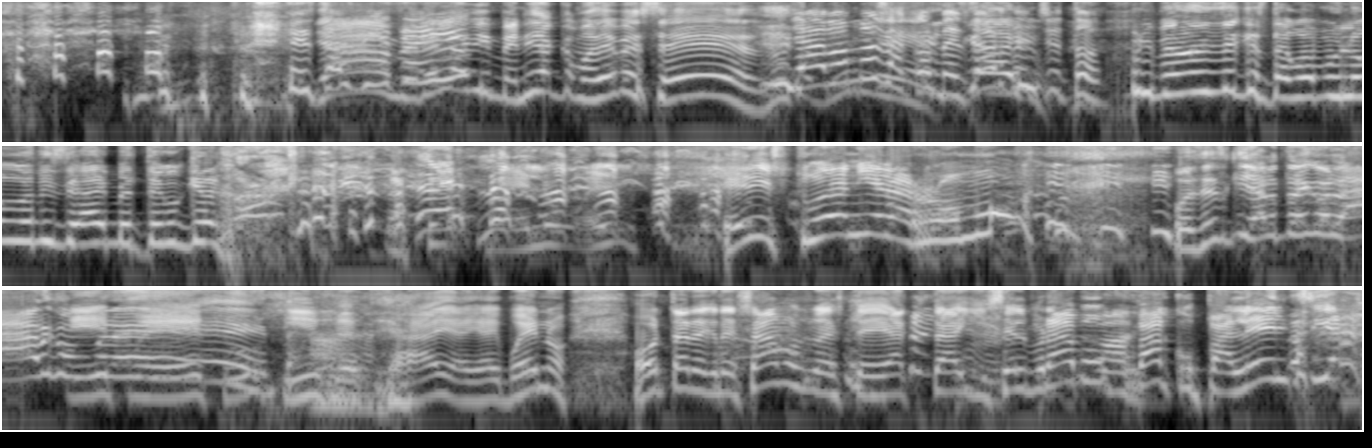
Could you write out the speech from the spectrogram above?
¿Estás Ya, bien me la bienvenida como debe ser. No Ya vamos a comenzar, Ay, Cheto. Primero dice que está guapo y luego dice, ay, me tengo que ir a ¿Eres, eres tú, Daniela Romo? Pues es que ya lo traigo largo, Sí, hombre. pues, sí. Ay, ay, ay. Bueno, ahorita regresamos. Este, está Giselle Bravo, Paco Palencia.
